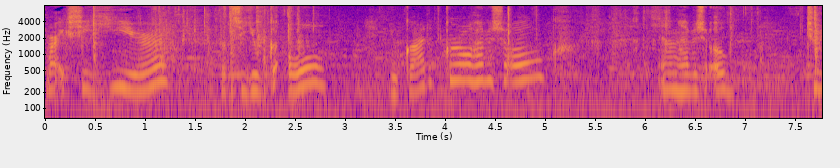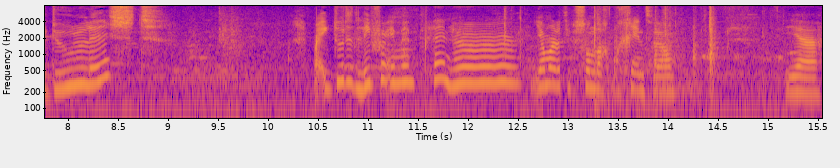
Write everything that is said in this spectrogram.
Maar ik zie hier dat ze You oh, you got It Girl hebben ze ook. En dan hebben ze ook to-do list. Maar ik doe dit liever in mijn planner. Jammer dat hij op zondag begint wel. Ja.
